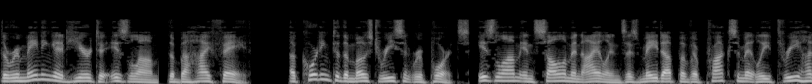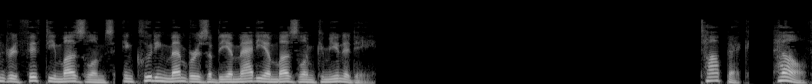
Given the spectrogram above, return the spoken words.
The remaining adhere to Islam, the Bahá'í Faith. According to the most recent reports, Islam in Solomon Islands is made up of approximately 350 Muslims, including members of the Ahmadiyya Muslim community. Health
